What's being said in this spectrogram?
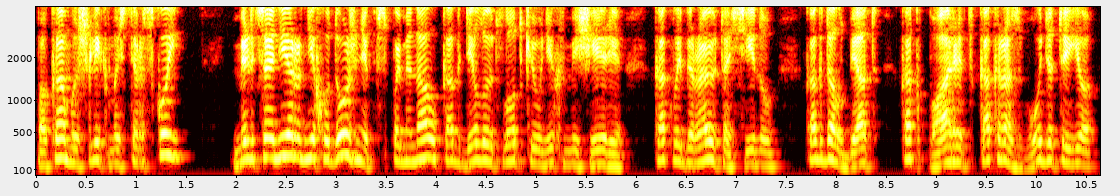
Пока мы шли к мастерской, милиционер, не художник, вспоминал, как делают лодки у них в Мещере, как выбирают осину, как долбят, как парят, как разводят ее.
